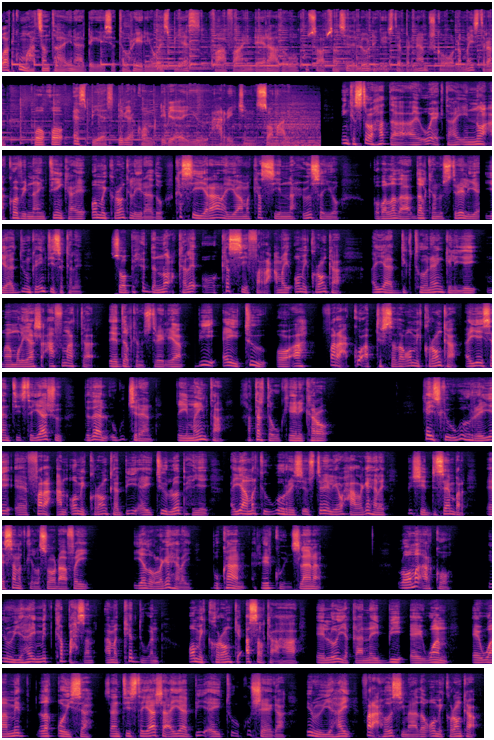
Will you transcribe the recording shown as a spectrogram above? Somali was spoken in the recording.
waad ku mahadsan tahay inaad dhegaysato radio s b s faah-faahin dheeraada oo ku saabsan sida loo dhagaysto barnaamijka oo dhammaystiran booqo s b s com u xariijin soomaali. Inkastoo hadda ay u eg tahay in nooca covid nneteen-ka ee omicronka la yidhaahdo ka sii yaraanayo ama ka sii naxuusayo gobollada dalkan australia iyo adduunka intiisa kale soo bixidda nooc kale oo ka sii faracmay omicronka ayaa digtoonaan geliyey maamulayaasha caafimaadka ee dalkan australia. B a two oo ah farac ku abtirsada omicronka ayay saantiistayaashu dadaal ugu jiraan qiimeynta khatarta uu keeni karo. Kayskii ugu horreeyey ee faracan omicronka b a two loo bixiyey ayaa markii ugu horreysay australia waxaa laga helay bishii december ee sannadkii la soo dhaafay iyadoo laga helay bukaan reer queenslana looma arko inuu yahay mid ka baxsan ama ka duwan omicronki asalka ahaa ee loo yaqaanay b a one ee waa mid la qoysa. Saantiistayaasha ayaa b a two ku sheega inuu yahay farac hoos yimaada omicronka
